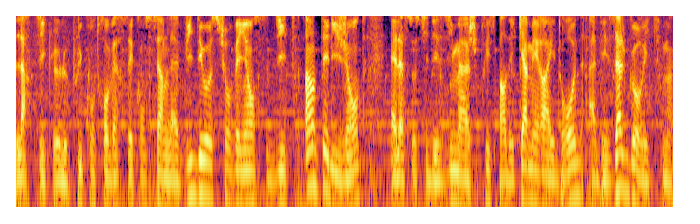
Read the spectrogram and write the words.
L'article le plus controversé concerne la vidéosurveillance dite intelligente. Elle associe des images prises par des caméras et drones à des algorithmes.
